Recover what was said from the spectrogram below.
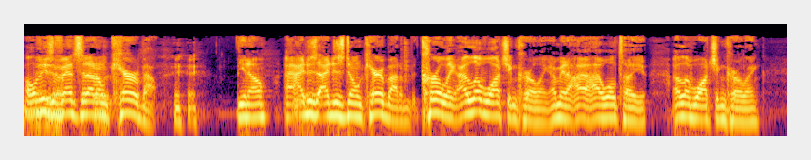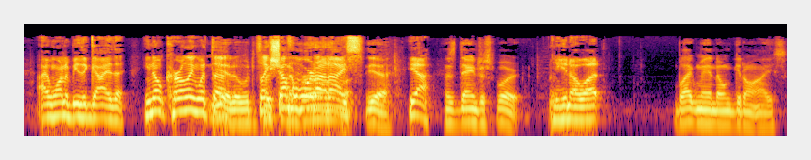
all these events that I don't care about. You know, I, I just I just don't care about him. Curling, I love watching curling. I mean, I, I will tell you, I love watching curling. I want to be the guy that you know curling with the, yeah, the it's like shuffleboard on ice. Yeah, Yeah, it's a dangerous sport. you know what? Black men don't get on ice.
